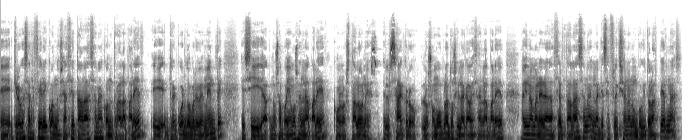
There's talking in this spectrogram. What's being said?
eh, creo que se refiere cuando se hace Tadasana contra la pared. Recuerdo brevemente, eh, si nos apoyamos en la pared, con los talones, el sacro, los homóplatos y la cabeza en la pared, hay una manera de hacer Tadasana en la que se flexionan un poquito las piernas,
